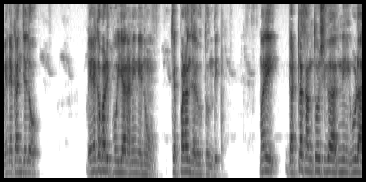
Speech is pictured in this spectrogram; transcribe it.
వెనకంజలో వెనకబడిపోయానని నేను చెప్పడం జరుగుతుంది. మరి గట్ల సంతోష్ గారిని కూడా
